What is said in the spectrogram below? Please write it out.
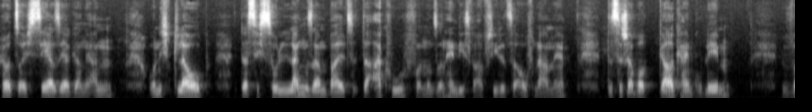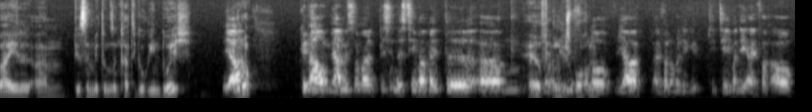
hört es euch sehr, sehr gerne an. Und ich glaube, dass sich so langsam bald der Akku von unseren Handys verabschiedet zur Aufnahme. Das ist aber gar kein Problem, weil ähm, wir sind mit unseren Kategorien durch. Ja. Oder? Genau, wir haben jetzt nochmal ein bisschen das Thema Mental ähm, Health Mental angesprochen. Oder, ja, einfach nochmal die, die Themen, die einfach auch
